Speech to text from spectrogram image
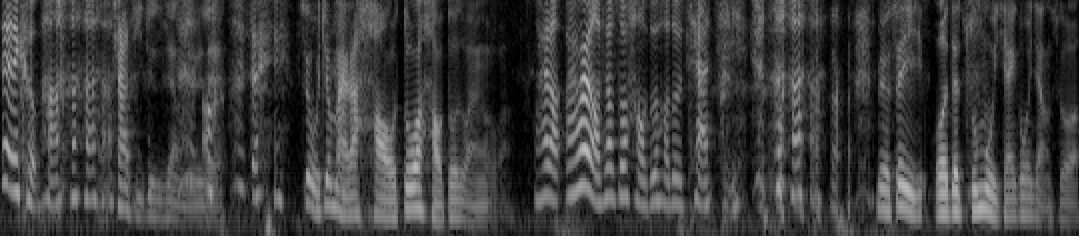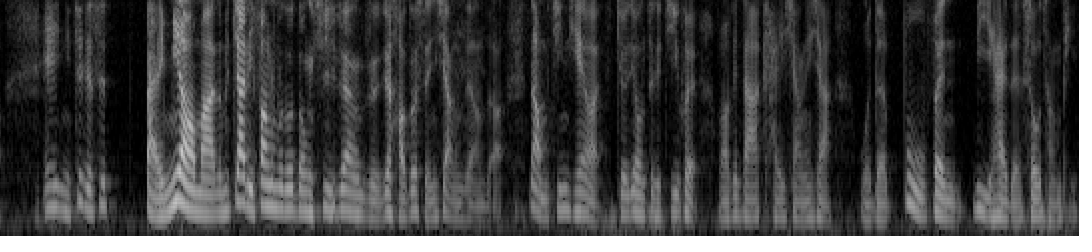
这有点可怕。恰吉就是这样，对不对？对。所以我就买了好多好多的玩偶啊。我还老还会老是要说好多好多的恰吉，没有，所以我的祖母以前跟我讲说，哎，你这个是百庙吗？怎么家里放那么多东西这样子，就好多神像这样子啊？那我们今天啊，就用这个机会，我要跟大家开箱一下我的部分厉害的收藏品，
